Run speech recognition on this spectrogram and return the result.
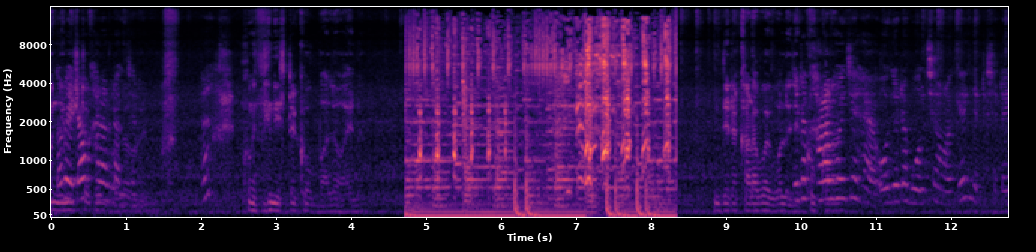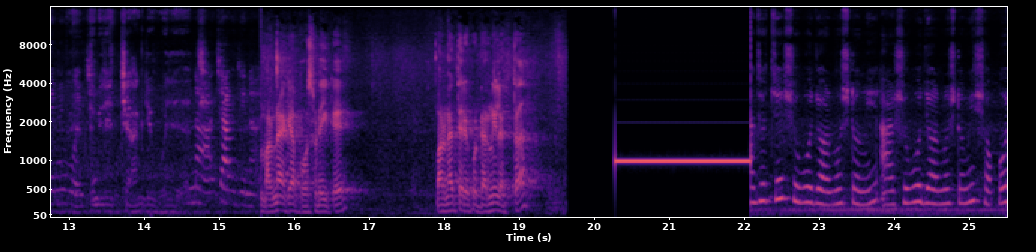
কোন তবে জিনিসটা এটাও খুব খারাপ ভালো লাগছে না হয় না? হ্যাঁ? কোন জিনিসটা খুব ভালো হয় না যেটা খারাপ হয় বলে যে যেটা খুব খারাপ হয়েছে হ্যাঁ ও যেটা বলছে আমাকে যেটা সেটাই আমি বলছি তুমি যে চাক যে বোঝা যাচ্ছে না চাকজি না मरना है क्या भोसड़ी के मरना तेरे को डर नहीं लगता আজ হচ্ছে শুভ জন্মাষ্টমী আর শুভ জন্মাষ্টমী সকল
